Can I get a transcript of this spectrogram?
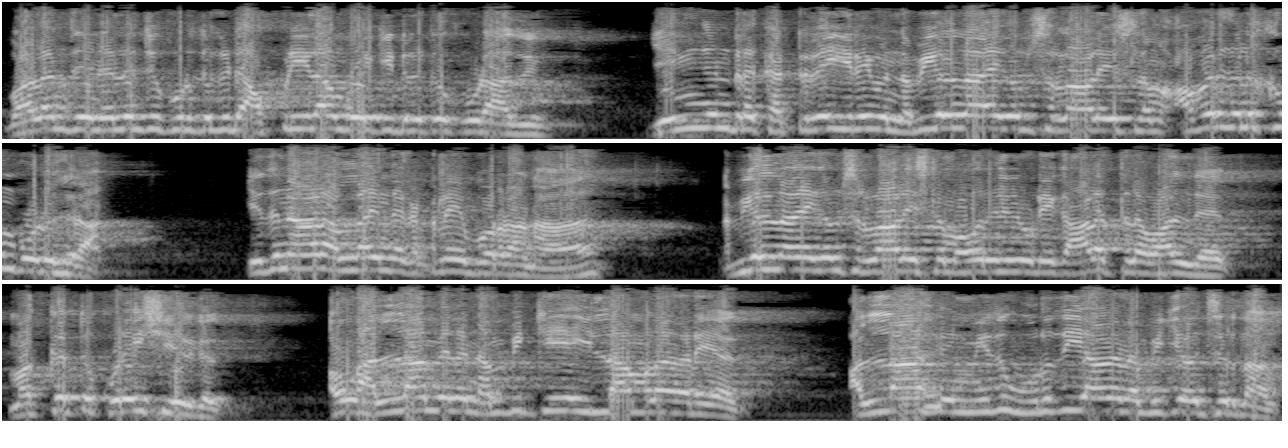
வளர்ந்து நெளிஞ்சு கொடுத்துக்கிட்டு அப்படியெல்லாம் போய்கிட்டு இருக்க கூடாது. என்கின்ற கட்டளை இறைவன் நபிகள் நாயகம் சல்லா அலிஸ்லாம் அவர்களுக்கும் போடுகிறான். எதனால அல்லாஹ் இந்த கட்டளையை போடுறானா நபிகள் நாயகம் சல்லா அலிஸ்லாம் அவர்களினுடைய காலத்துல வாழ்ந்த மக்கத்து குறைசியர்கள் அவங்க அல்லா மேல நம்பிக்கையே இல்லாமலாம் கிடையாது. அல்லாஹின் மீது உறுதியான நம்பிக்கை வச்சிருந்தாங்க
